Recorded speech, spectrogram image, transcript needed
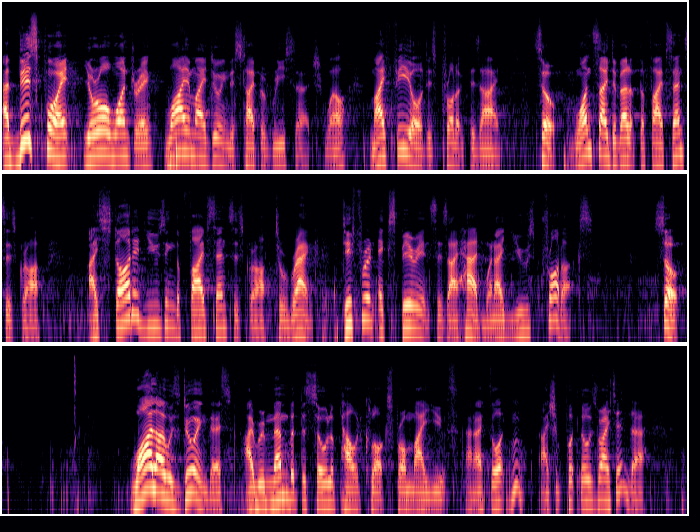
at this point, you're all wondering, why am I doing this type of research? Well, my field is product design. So once I developed the five senses graph, I started using the five senses graph to rank different experiences I had when I used products. So While I was doing this, I remembered the solar powered clocks from my youth, and I thought, hmm, I should put those right in there.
